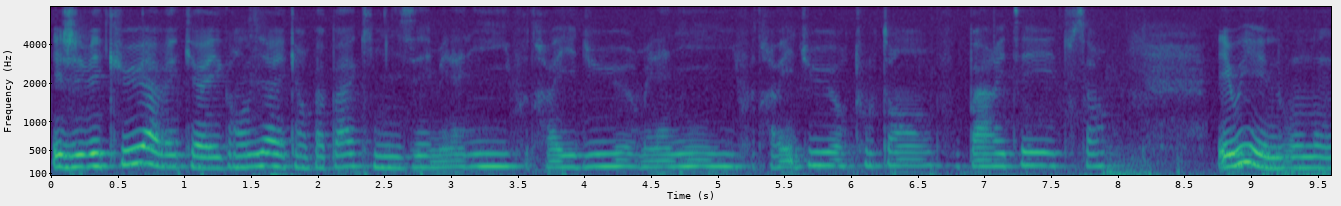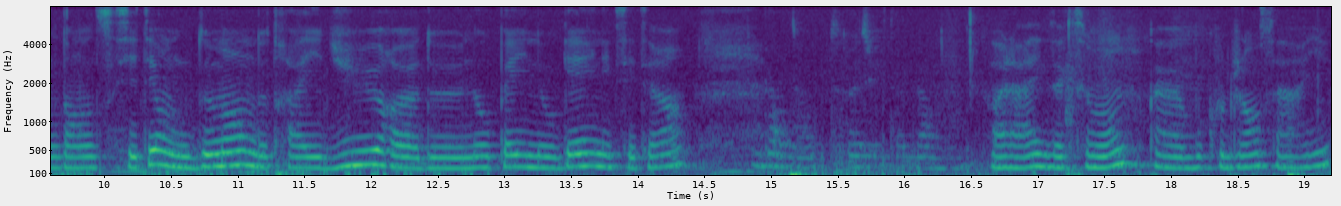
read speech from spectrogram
Et j'ai vécu avec et grandi avec un papa qui me disait Mélanie, il faut travailler dur, Mélanie, il faut travailler dur tout le temps, il ne faut pas arrêter, tout ça. Et oui, dans notre société, on nous demande de travailler dur, de no pain, no gain, etc. Voilà, exactement. beaucoup de gens, ça arrive.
